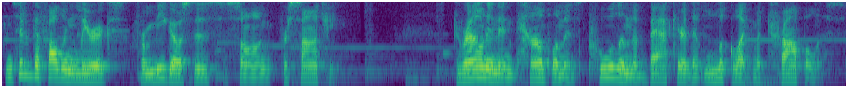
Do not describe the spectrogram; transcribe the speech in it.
Consider the following lyrics from Migos' song Versace. Drowning in compliments, pool in the back air that look like Metropolis.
